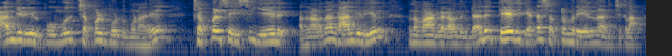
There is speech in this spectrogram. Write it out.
காந்தியடிகள் போகும்போது செப்பல் போட்டு போனாரு. செப்பல் சைஸ் ஏழு. அதனால தான் காந்தியடிகள் அந்த மாநாட்டில் கலந்துக்கிட்டாரு தேதி கேட்டால் செப்டம்பர் ஏழுன்னு அடிச்சுக்கலாம்.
